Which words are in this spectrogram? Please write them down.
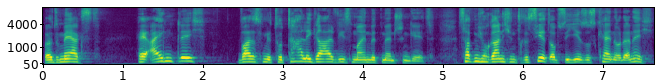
Weil du merkst, hey, eigentlich war es mir total egal, wie es meinen Mitmenschen geht. Es hat mich auch gar nicht interessiert, ob sie Jesus kennen oder nicht.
